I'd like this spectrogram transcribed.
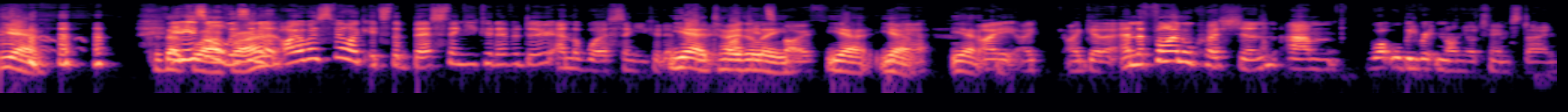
Yeah. it is all, isn't it? I always feel like it's the best thing you could ever do and the worst thing you could ever Yeah, do. Like, totally. it's both. Yeah, yeah, yeah. I, I, I get it. And the final question, um, what will be written on your tombstone?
